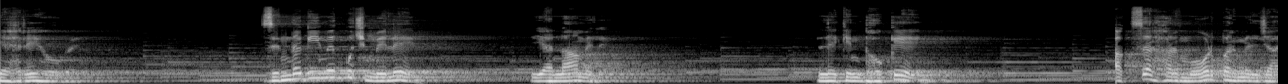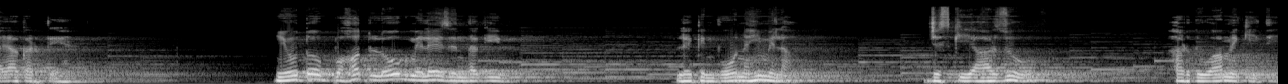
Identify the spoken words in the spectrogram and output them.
गहरे हो गए। ज़िंदगी में कुछ मिले या ना मिले, लेकिन धोखे अक्सर हर मोड़ पर मिल जाया करते हैं। यूँ तो बहुत लोग मिले ज़िंदगी में, लेकिन वो नहीं मिला जिसकी आरज़ू हर दुआ में की थी।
